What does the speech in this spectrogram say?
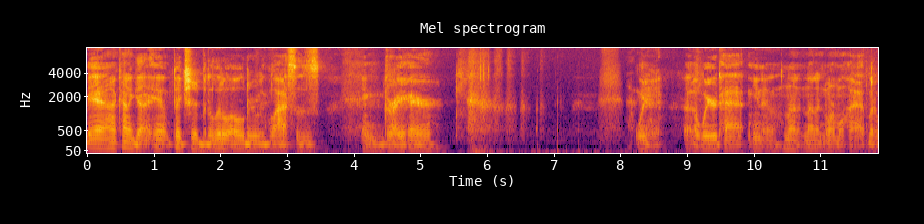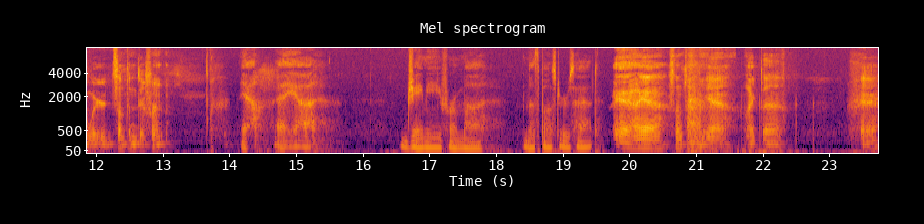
Yeah, I kind of got him pictured, but a little older with glasses and gray hair. Weird, a weird hat, you know, not not a normal hat, but a weird something different. Yeah, a uh, Jamie from uh, MythBusters hat. Yeah, yeah, something, yeah, like that. Yeah,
